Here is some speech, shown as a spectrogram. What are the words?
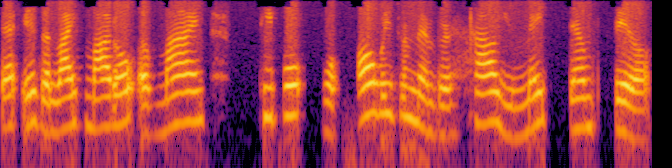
That is a life motto of mine. People will always remember how you make them feel.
